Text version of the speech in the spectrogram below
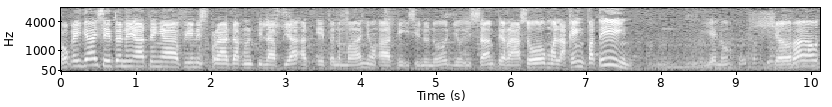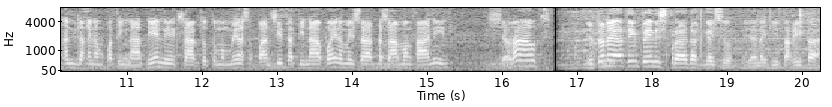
Okay guys, ito na yung ating ah, finished product ng tilapia. At ito naman yung ating isinunod, yung isang peraso malaking pating. Yan o. Shout out. Ang laki ng pating natin. Eksakto ito mamaya sa pansit at tinapay na may sa kasamang kanin. Shout out. Ito na yung ating finished product guys. Oh. Yan, nakita-kita.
